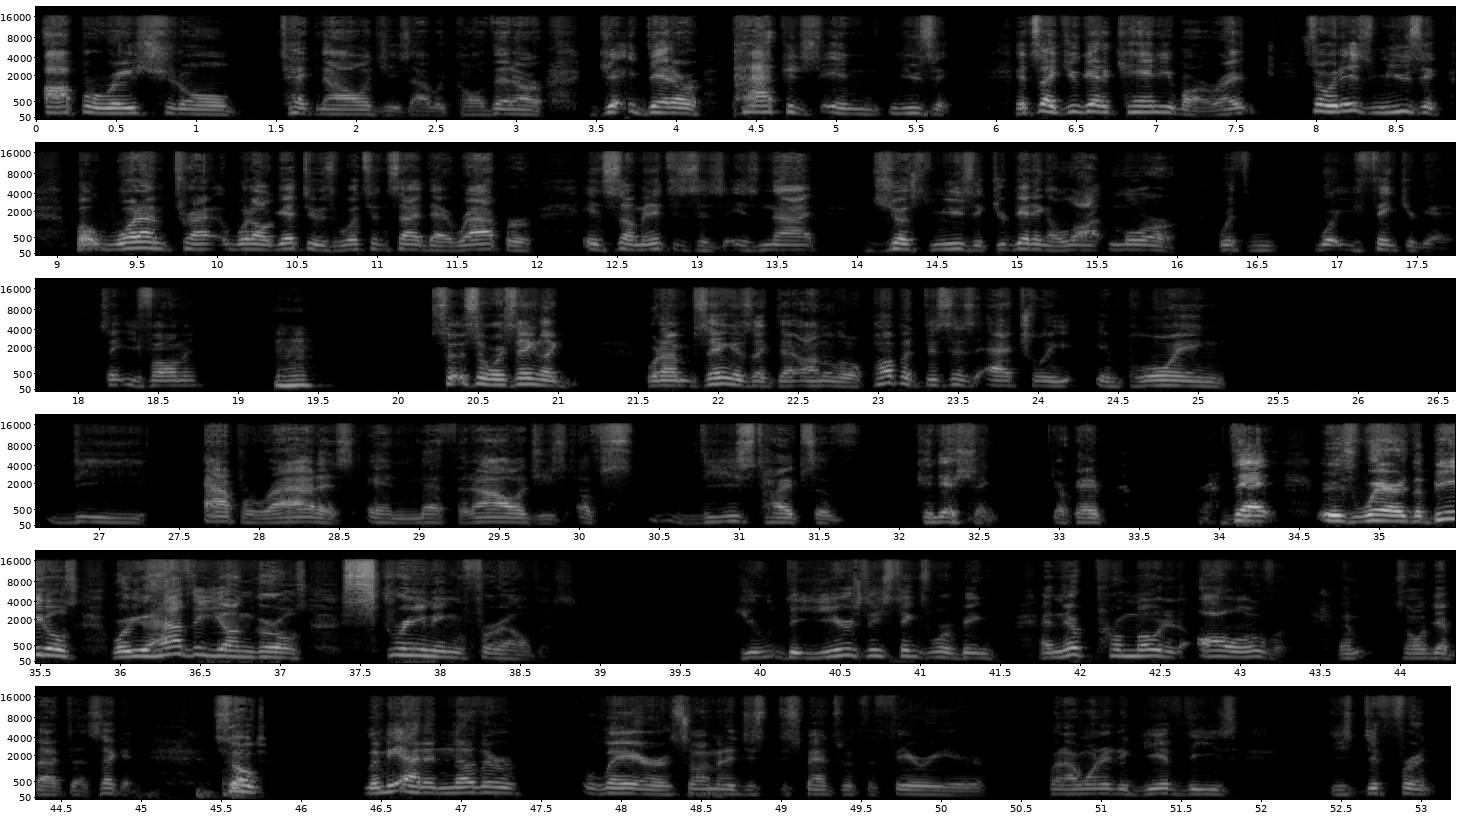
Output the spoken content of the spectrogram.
operational technologies i would call that are that are packaged in music it's like you get a candy bar right so it is music but what i'm trying what i'll get to is what's inside that wrapper in some instances is not just music you're getting a lot more with what you think you're getting so you follow me Mhm. so so we're saying like what i'm saying is like that on a little puppet this is actually employing the apparatus and methodologies of these types of conditioning. Okay. Right. That is where the Beatles, where you have the young girls screaming for Elvis. You the years these things were being and they're promoted all over. And so I'll get back to that second. So Right. let me add another layer. So I'm going to just dispense with the theory here, but I wanted to give these these different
